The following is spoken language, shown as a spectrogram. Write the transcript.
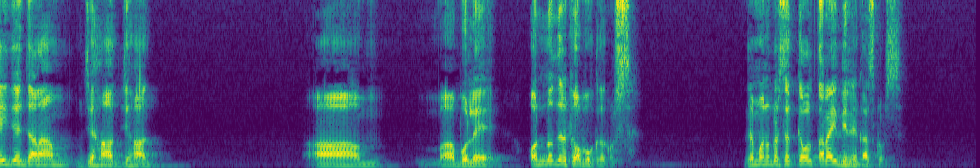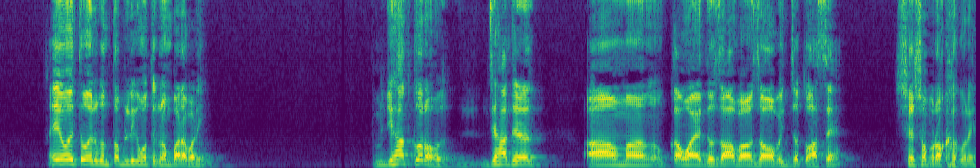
এই যে যারা জেহাদ জেহাদ বলে অন্যদেরকে অবজ্ঞা করছে। যে মনে করছে কেবল তারাই দিনের কাজ করছে। এই হয়তো এরকম তবলিগের মতো এরকম বাড়াবাড়ি। তুমি জেহাদ করো, জেহাদের কাওয়ায়দ জবাব ইজ্জত আছে সেসব রক্ষা করে।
